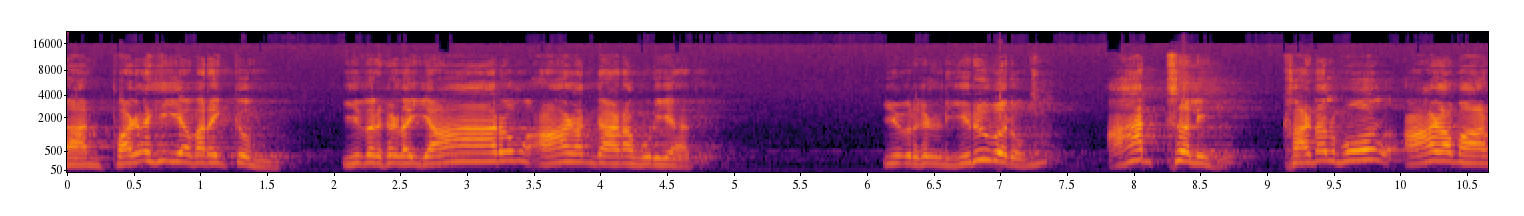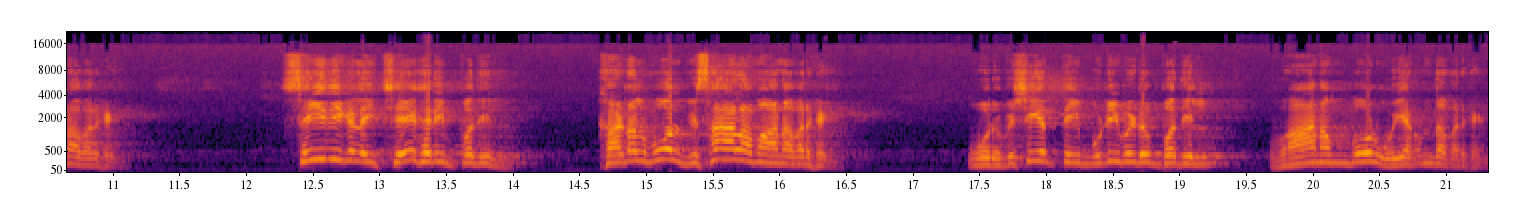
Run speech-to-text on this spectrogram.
நான் பழகிய வரைக்கும் இவர்களை யாரும் ஆழங்காண முடியாது. இவர்கள் இருவரும் ஆற்றலில் கடல் போல் ஆழமானவர்கள். செய்திகளை சேகரிப்பதில் கடல் போல் விசாலமானவர்கள். ஒரு விஷயத்தை முடிவெடுப்பதில் வானம் போல் உயர்ந்தவர்கள்.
